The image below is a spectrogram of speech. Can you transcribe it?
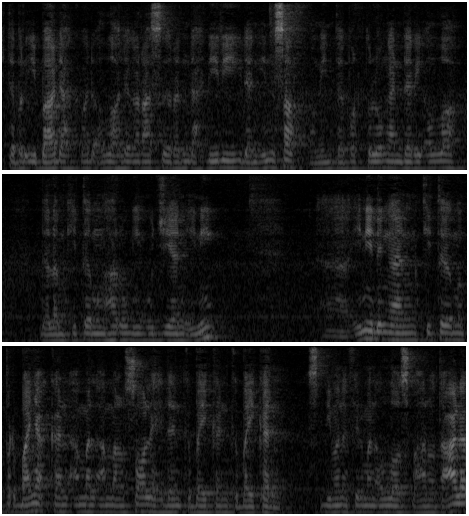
Kita beribadah kepada Allah dengan rasa rendah diri dan insaf meminta pertolongan dari Allah dalam kita mengharungi ujian ini. Uh, ini dengan kita memperbanyakkan amal-amal soleh dan kebaikan-kebaikan. Di mana firman Allah Subhanahu Wa Taala,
